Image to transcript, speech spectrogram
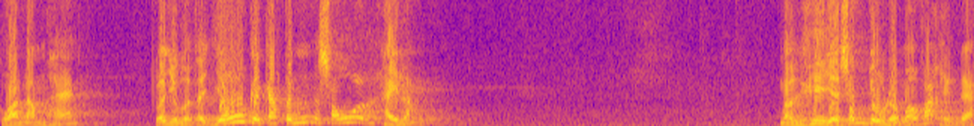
qua năm tháng. Có nhiều người ta giấu cái cá tính nó xấu hay lắm mà khi về sống chung rồi mới phát hiện ra.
